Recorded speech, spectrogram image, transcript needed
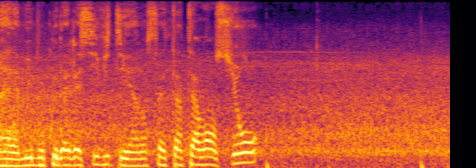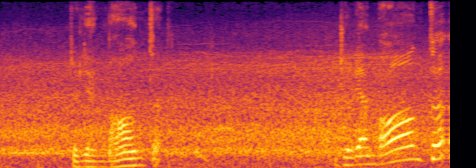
Ah, elle a mis beaucoup d'agressivité hein, dans cette intervention. Julian Brandt. Julian Brandt.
